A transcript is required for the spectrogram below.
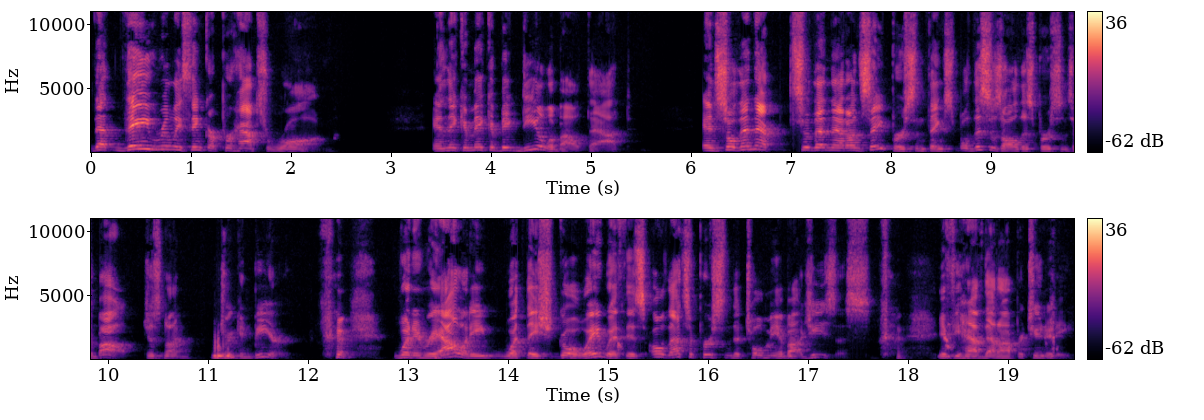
that they really think are perhaps wrong. And they can make a big deal about that. And so then that so then that unsaved person thinks, well, this is all this person's about, just not drinking beer. when in reality, what they should go away with is, oh, that's a person that told me about Jesus, if you have that opportunity.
